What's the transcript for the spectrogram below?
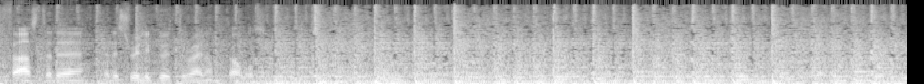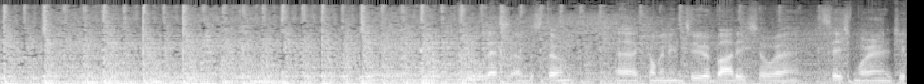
fast that, uh, that it's really good to ride on cobbles. less of the stone uh, coming into your body, so uh, it saves more energy.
